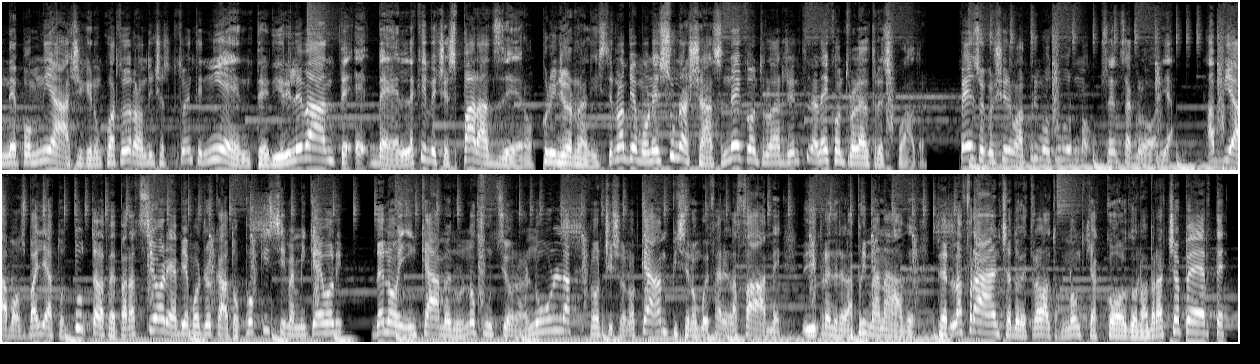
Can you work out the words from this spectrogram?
Nepomniaci che in un quarto d'ora non dice assolutamente niente di rilevante e Bell che invece spara a zero con i giornalisti. Non abbiamo nessuna chance né contro l'Argentina né contro le altre squadre. Penso che usciremo al primo turno senza gloria. Abbiamo sbagliato tutta la preparazione, abbiamo giocato pochissimi amichevoli. Da noi in Camerun non funziona nulla, non ci sono campi, se non vuoi fare la fame devi prendere la prima nave per la Francia, dove tra l'altro non ti accolgono a braccia aperte.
